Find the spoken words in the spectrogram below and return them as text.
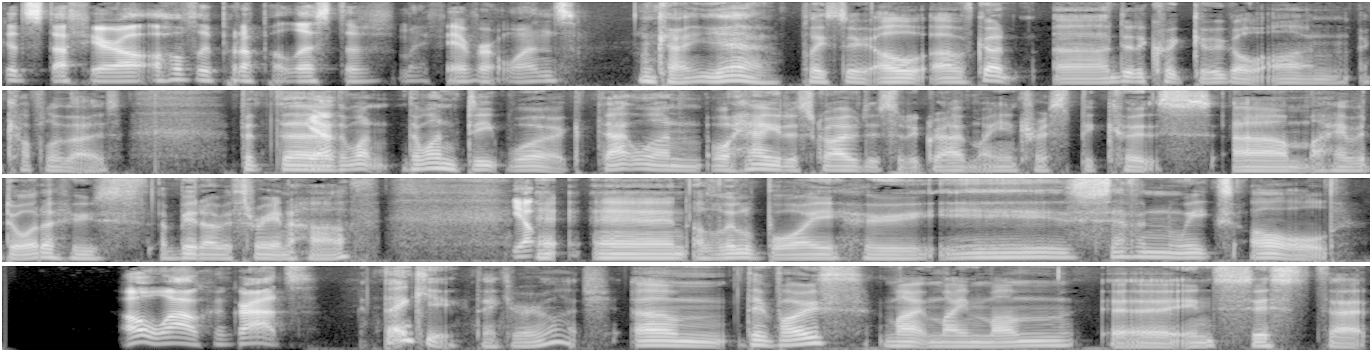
good stuff here. I'll, I'll hopefully put up a list of my favorite ones. Okay, yeah, please do. I'll, I've got. Uh, I did a quick Google on a couple of those, but the the one the one deep work that one or how you described it sort of grabbed my interest because um, I have a daughter who's a bit over three and a half, Yep. a- and a little boy who is seven weeks old. Oh wow! Congrats. Thank you, thank you very much. Um, they're both. My my mum uh, insists that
